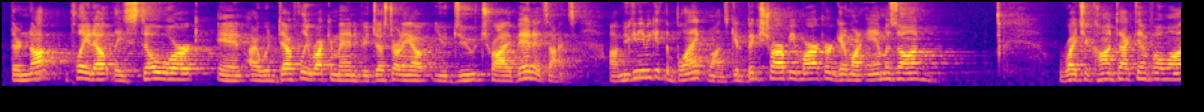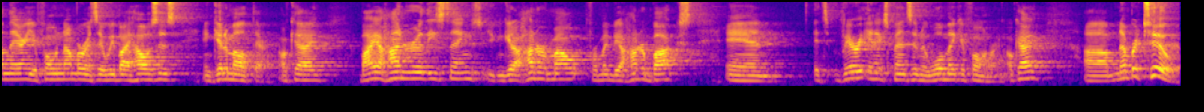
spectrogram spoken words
they're not played out, they still work, and I would definitely recommend if you're just starting out, you do try bandit signs. Um, you can even get the blank ones. Get a big Sharpie marker, get them on Amazon write your contact info on there, your phone number, and say we buy houses, and get them out there, okay? Buy a hundred of these things. You can get a hundred of them out for maybe a hundred bucks, and it's very inexpensive and will make your phone ring, okay? Um, number two,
